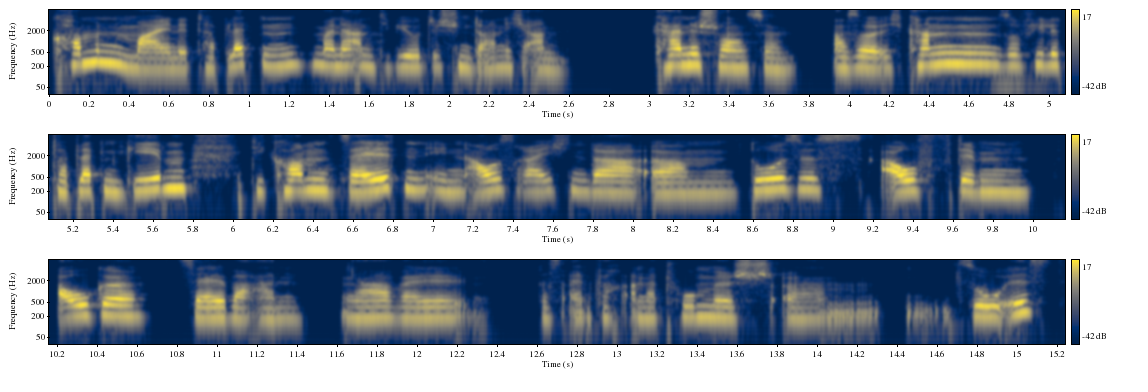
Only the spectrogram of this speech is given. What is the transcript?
kommen meine Tabletten, meine antibiotischen da nicht an. Keine Chance. Also ich kann so viele Tabletten geben, die kommen selten in ausreichender ähm, Dosis auf dem Auge selber an. Ja, weil das einfach anatomisch ähm, so ist.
